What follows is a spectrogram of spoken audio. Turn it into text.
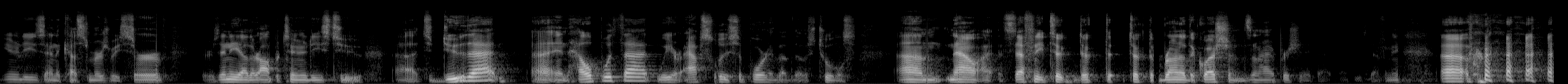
communities and the customers we serve. If there's any other opportunities to, uh, to do that uh, and help with that, we are absolutely supportive of those tools. Um, now, I- Stephanie took, took, took the brunt of the questions, and I appreciate that. Thank you, Stephanie. Uh,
